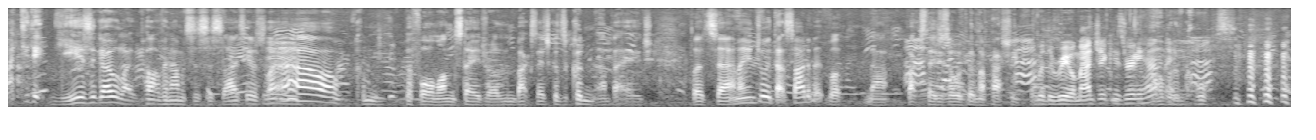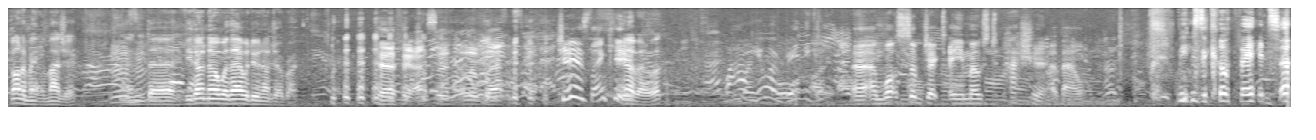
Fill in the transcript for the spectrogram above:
I did it years ago, like part of an amateur society. I was like, oh. I'll come perform on stage rather than backstage because I couldn't at that age. But uh, and I enjoyed that side of it. But nah, backstage has always been my passion. Where the real magic is really happening. Oh, but of course, got to make the magic. And uh, if you don't know we're there, we're doing our job right. Perfect answer. I love that. Cheers. Thank you. Yeah, very welcome. Wow, you are really good. Uh, and what subject are you most passionate about? musical theatre.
